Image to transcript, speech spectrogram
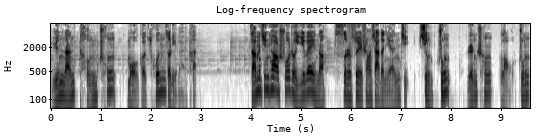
云南腾冲某个村子里来看。咱们今天要说这一位呢，四十岁上下的年纪，姓钟，人称老钟，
